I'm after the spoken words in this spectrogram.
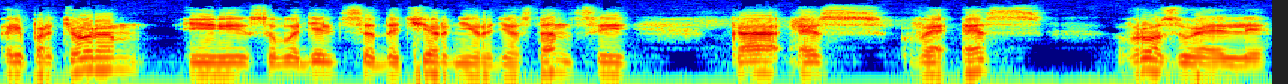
репортера и совладельца дочерней радиостанции КСВС в Розуэлле,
